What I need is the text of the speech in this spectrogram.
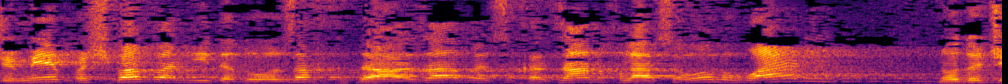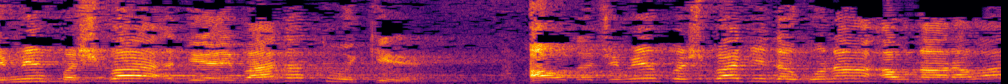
جمعې په شپه باندې د دوزخ د عذاب څخه ځان خلاصول غواړي نو د جمعې په شپه د عبادت وکړي او د جمعې په شپه دې د ګناه او ناروا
